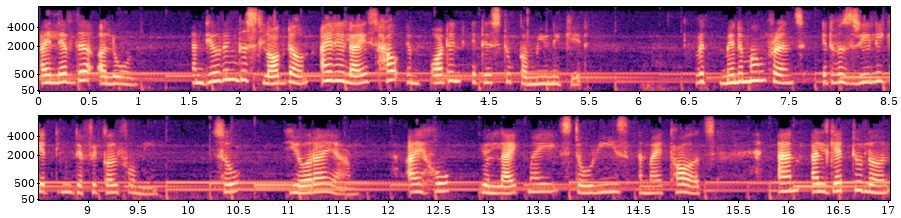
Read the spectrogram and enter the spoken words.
I live there alone. And during this lockdown, I realized how important it is to communicate. With minimum friends, it was really getting difficult for me. So, here I am. I hope you like my stories and my thoughts, and I'll get to learn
